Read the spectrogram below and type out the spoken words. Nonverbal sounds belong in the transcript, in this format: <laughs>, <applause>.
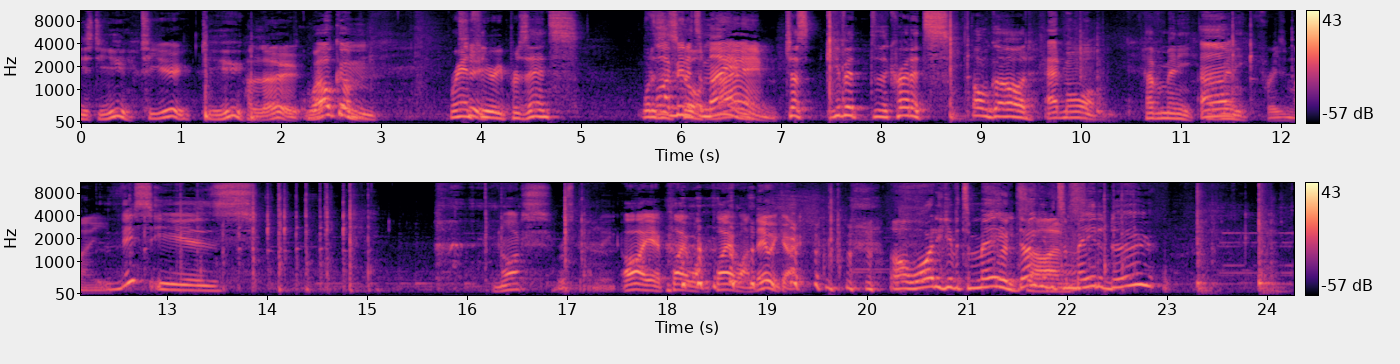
Cheers to you. To you. To you. Hello. Welcome. Rant to- Theory presents. What is Five this minutes called? of MAME. Name. Just give it to the credits. Oh God. Add more. Have a many. Have Um, many. Freeze money. This is not responding. Oh yeah, play one, play one. There we go. <laughs> Oh, why do you give it to me? Good Don't give it to me to do.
